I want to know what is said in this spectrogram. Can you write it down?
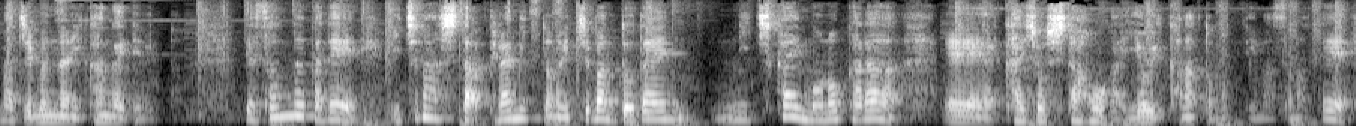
まあ、自分なりに考えてみると。でその中で一番下ピラミッドの一番土台に近いものから、えー、解消した方が良いかなと思っていますので、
